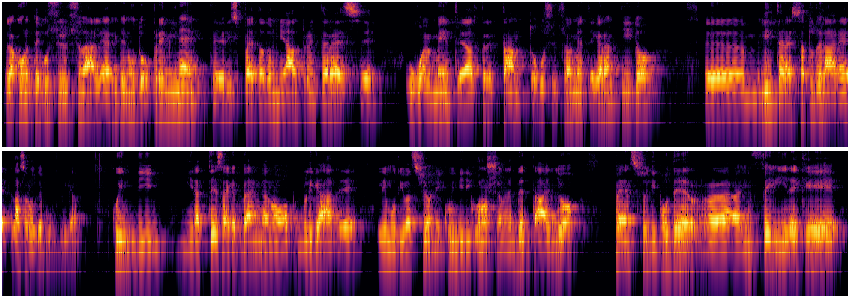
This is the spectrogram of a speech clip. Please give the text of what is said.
la Corte Costituzionale ha ritenuto preminente rispetto ad ogni altro interesse ugualmente altrettanto costituzionalmente garantito eh, l'interesse a tutelare la salute pubblica. Quindi in attesa che vengano pubblicate le motivazioni e quindi di conoscere nel dettaglio, penso di poter eh, inferire che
